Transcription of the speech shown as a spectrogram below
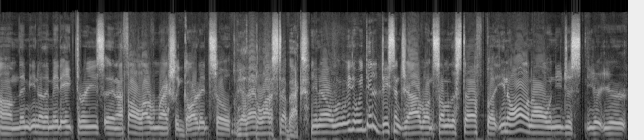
Um, they you know they made eight threes, and I thought a lot of them were actually guarded. So yeah, they had a lot of step backs. You know, we, we did a decent job on some of the stuff, but you know, all in all, when you just you're you're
